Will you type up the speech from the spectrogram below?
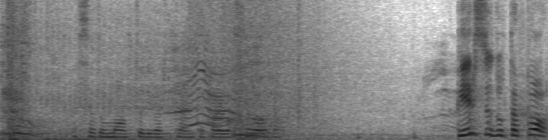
È stato molto divertente fare questa cosa. Pierce tutto a po'.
